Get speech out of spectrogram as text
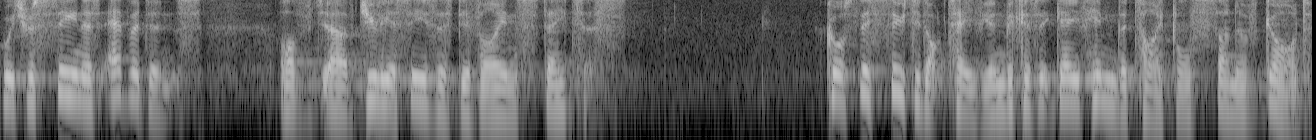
which was seen as evidence of, of Julius Caesar's divine status. Of course, this suited Octavian because it gave him the title Son of God.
